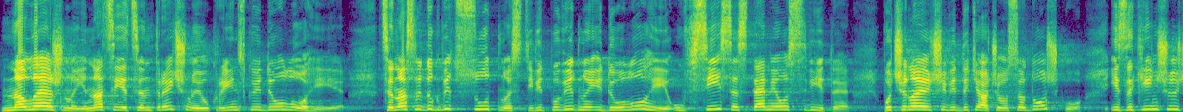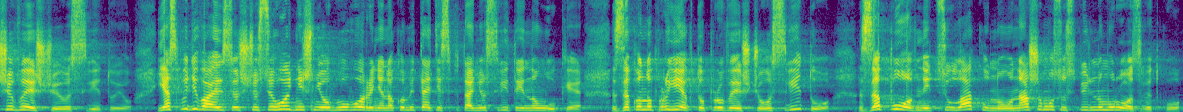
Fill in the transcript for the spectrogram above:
належної націєцентричної української ідеології. Це наслідок відсутності відповідної ідеології у всій системі освіти, починаючи від дитячого садочку і закінчуючи вищою освітою. Я сподіваюся, що сьогоднішнє обговорення на комітеті з питань освіти і науки законопроєкту про вищу освіту заповнить цю лакуну у нашому суспільному розвитку.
